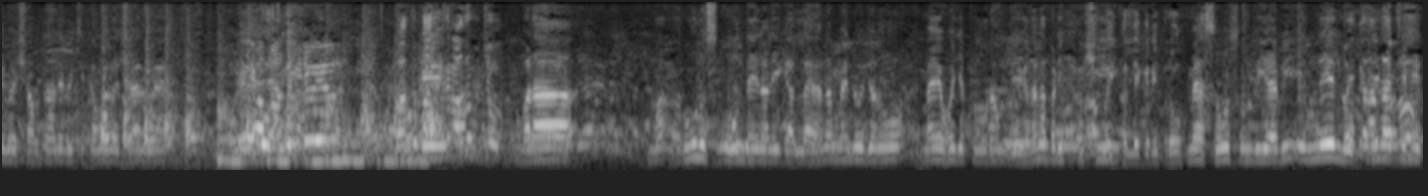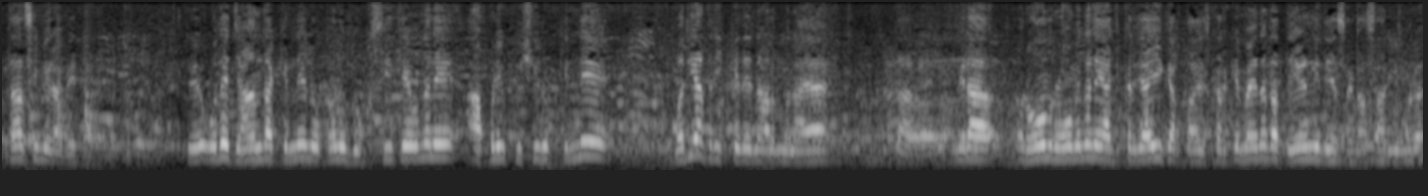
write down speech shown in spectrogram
ਜੇ ਮੈਂ ਸ਼ਬਦਾਂ ਦੇ ਵਿੱਚ ਕਹਾਂ ਤਾਂ ਸ਼ਾਇਦ ਮੈਂ ਬੰਦ ਬੰਦ ਕਰਾ ਦਿਓ ਵਿੱਚੋਂ। ਬੜਾ ਰੂਹ ਨੂੰ ਸਕੂਨ ਦੇਣ ਵਾਲੀ ਗੱਲ ਹੈ ਹਨਾ? ਮੈਨੂੰ ਜਦੋਂ ਮੈਂ ਇਹੋ ਜਿਹੇ ਪ੍ਰੋਗਰਾਮ ਦੇਖਦਾ ਨਾ ਬੜੀ ਖੁਸ਼ੀ ਥੱਲੇ ਕਰੀ ਪ੍ਰੋ। ਮਹਿਸੂਸ ਹੁੰਦੀ ਹੈ ਵੀ ਇੰਨੇ ਲੋਕਾਂ ਦਾ ਚਹੇਤਾ ਸੀ ਮੇਰਾ ਬੇਟਾ। ਤੇ ਉਹਦੇ ਜਾਣ ਦਾ ਕਿੰਨੇ ਲੋਕਾਂ ਨੂੰ ਦੁੱਖ ਸੀ ਤੇ ਉਹਨਾਂ ਨੇ ਆਪਣੀ ਖੁਸ਼ੀ ਨੂੰ ਕਿੰਨੇ ਵਧੀਆ ਤਰੀਕੇ ਦੇ ਨਾਲ ਮਨਾਇਆ ਮੇਰਾ ਰੋਮ ਰੋਮ ਇਹਨਾਂ ਨੇ ਅੱਜ ਕਰਜਾਈ ਕਰਤਾ ਇਸ ਕਰਕੇ ਮੈਂ ਇਹਨਾਂ ਦਾ ਦੇਣ ਨਹੀਂ ਦੇ ਸਕਦਾ ਸਾਰੀ ਉਮਰ।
